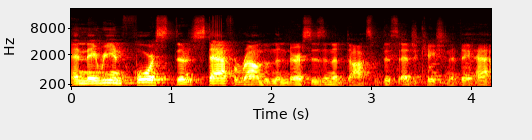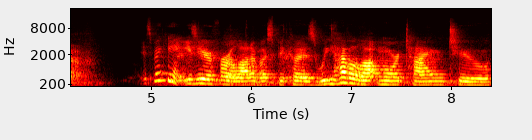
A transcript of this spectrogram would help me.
and they reinforce their staff around them, the nurses and the docs, with this education that they have. It's making it easier for a lot of us because we have a lot more time to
